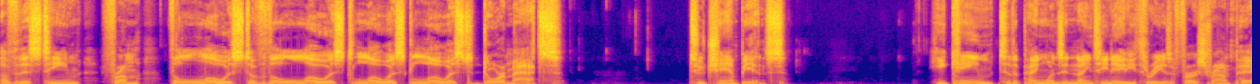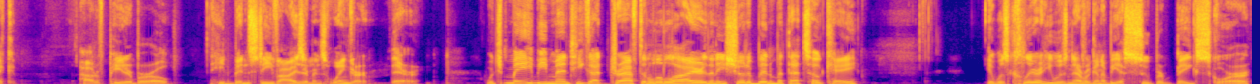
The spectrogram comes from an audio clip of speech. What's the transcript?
of this team from the lowest of the lowest, lowest, lowest doormats to champions. He came to the Penguins in 1983 as a first round pick out of Peterborough. He'd been Steve Yzerman's winger there, which maybe meant he got drafted a little higher than he should have been, but that's okay. It was clear he was never going to be a super big scorer,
